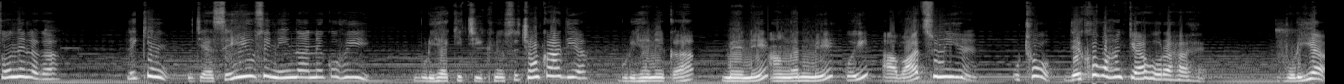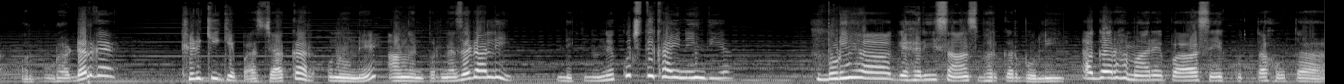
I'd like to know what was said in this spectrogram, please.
सोने लगा। लेकिन जैसे ही उसे नींद आने को हुई, बुढ़िया की चीख ने उसे चौंका दिया। बुढ़िया ने कहा, मैंने आँगन में कोई आवाज़ सुनी है। उठो, देखो वहाँ क्या हो रहा है। बुढ़िया और बूढ़ा डर गए। खिड़की के पास जाकर उन्होंने आँगन पर नज़र डाली, लेकिन उन्हें कुछ दिखाई नहीं दिया। बुढ़िया गहरी सांस भरकर बोली, अगर हमारे पास एक कुत्ता होता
